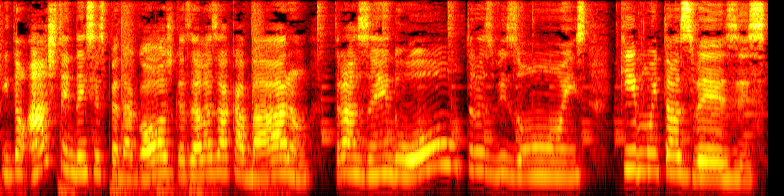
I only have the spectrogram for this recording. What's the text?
Então, as tendências pedagógicas, elas acabaram trazendo outras visões que muitas vezes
